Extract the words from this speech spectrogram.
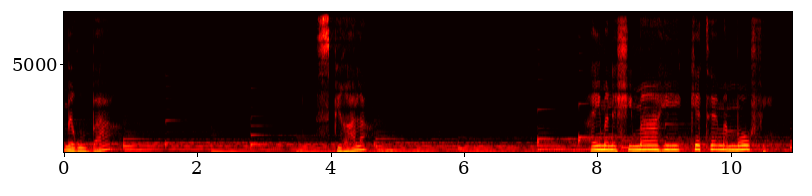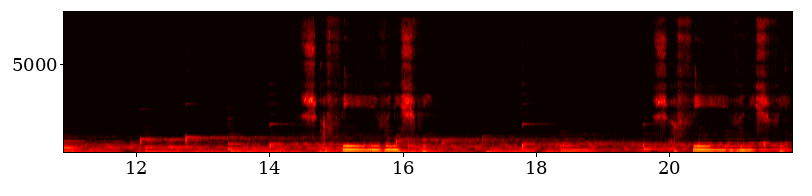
מרובע, ספירלה? האם הנשימה היא כתם אמורפי? שאפי ונשפי. שאפי ונשפי.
